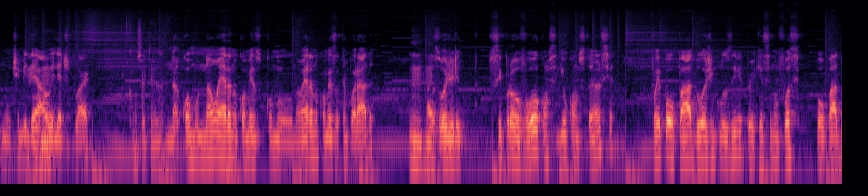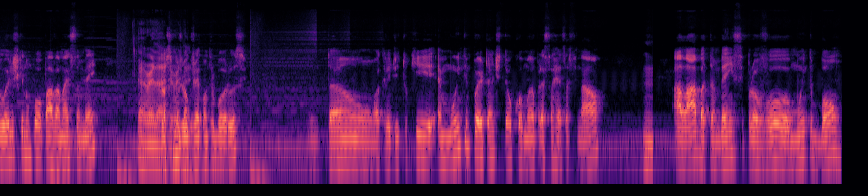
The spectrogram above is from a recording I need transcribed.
Num time ideal, uhum. ele é titular. Com certeza. Como não era no começo, como não era no começo da temporada. Uhum. Mas hoje ele se provou, conseguiu constância. Foi poupado hoje, inclusive, porque se não fosse poupado hoje, acho que não poupava mais também. É verdade. O próximo é verdade. jogo já é contra o Borussia. Então, acredito que é muito importante ter o Coman para essa reta final. Hum. A Laba também se provou muito bom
